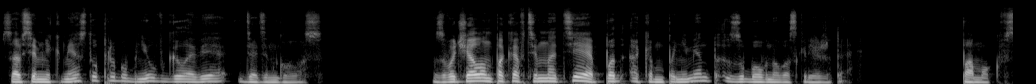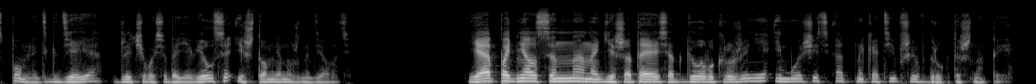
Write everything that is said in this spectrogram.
Совсем не к месту пробубнил в голове дядин голос. Звучал он пока в темноте под аккомпанемент зубовного скрежета. Помог вспомнить, где я, для чего сюда явился и что мне нужно делать. Я поднялся на ноги, шатаясь от головокружения и морщись от накатившей вдруг тошноты.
